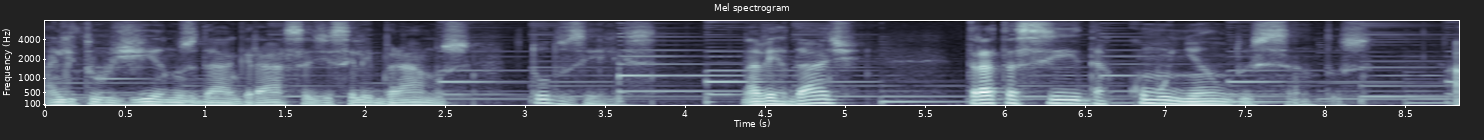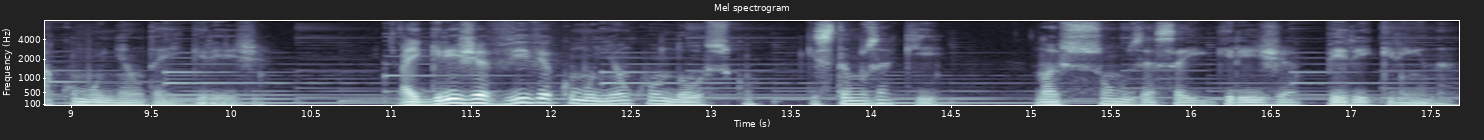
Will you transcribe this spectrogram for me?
a liturgia nos dá a graça de celebrarmos todos eles. Na verdade, trata-se da comunhão dos santos, a comunhão da igreja a igreja vive a comunhão conosco, que estamos aqui. Nós somos essa igreja peregrina.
